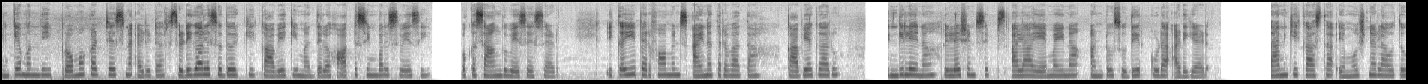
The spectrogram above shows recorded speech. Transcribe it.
ఇంకేముంది ప్రోమో కట్ చేసిన ఎడిటర్ సుడిగాలి సుధూర్కి కావ్యకి మధ్యలో హార్ట్ సింబల్స్ వేసి ఒక సాంగ్ వేసేశాడు. ఇక ఈ పెర్ఫార్మెన్స్ అయిన తర్వాత కావ్య గారు సింగిలేనా రిలేషన్షిప్స్ అలా ఏమైనా అంటూ సుధీర్ కూడా అడిగాడు. దానికి కాస్త ఎమోషనల్ అవుతూ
